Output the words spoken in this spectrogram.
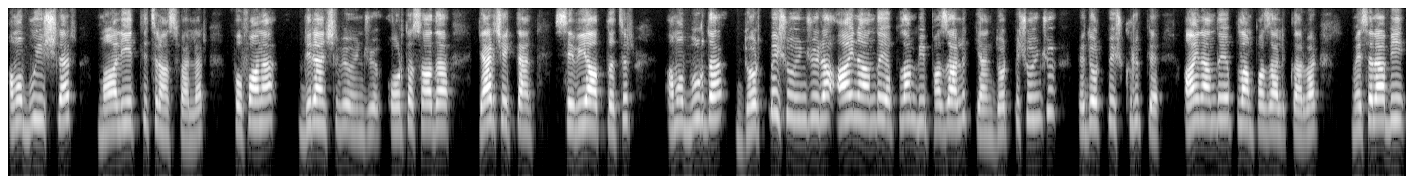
Ama bu işler maliyetli transferler. Fofana dirençli bir oyuncu. Orta sahada gerçekten seviye atlatır. Ama burada 4-5 oyuncuyla aynı anda yapılan bir pazarlık yani 4-5 oyuncu ve 4-5 kulüple aynı anda yapılan pazarlıklar var. Mesela bir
